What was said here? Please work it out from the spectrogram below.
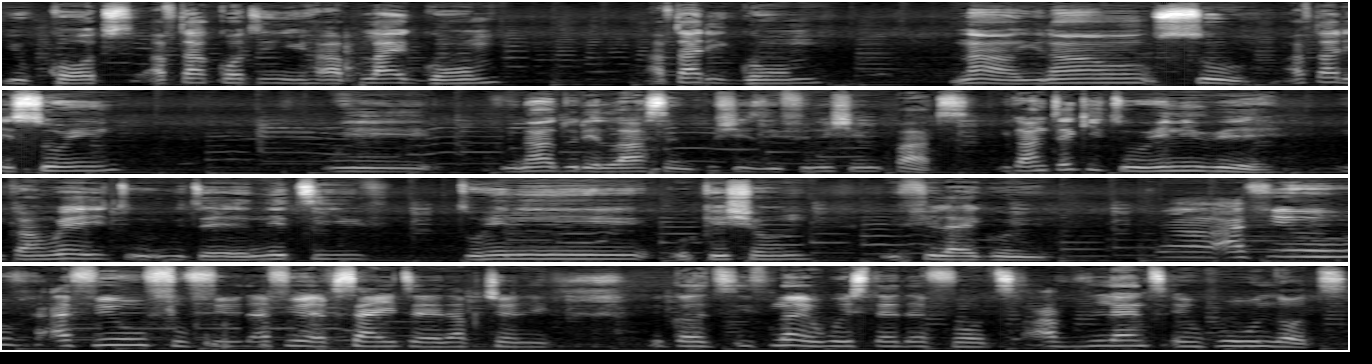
you cut. After cutting, you apply gum. After the gum, now you now sew. After the sewing, we, we now do the lasting, which is the finishing part. You can take it to anywhere you can wear it with a native to any occasion you feel like going. Well, I feel I feel fulfilled. I feel excited actually, because it's not a wasted effort. I've learned a whole lot.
